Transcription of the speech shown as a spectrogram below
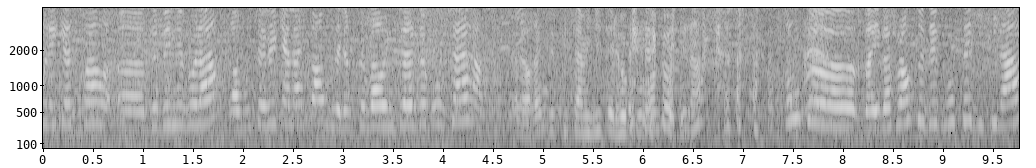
24 heures euh, de bénévolat. Alors vous savez qu'à la fin, vous allez recevoir une place de concert. Alors reste depuis 5 minutes, elle est au courant que ça existe. Donc euh, bah, il va falloir se défoncer d'ici là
